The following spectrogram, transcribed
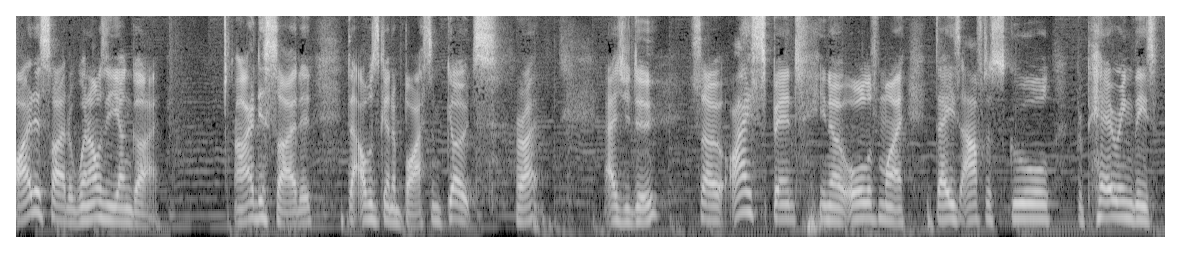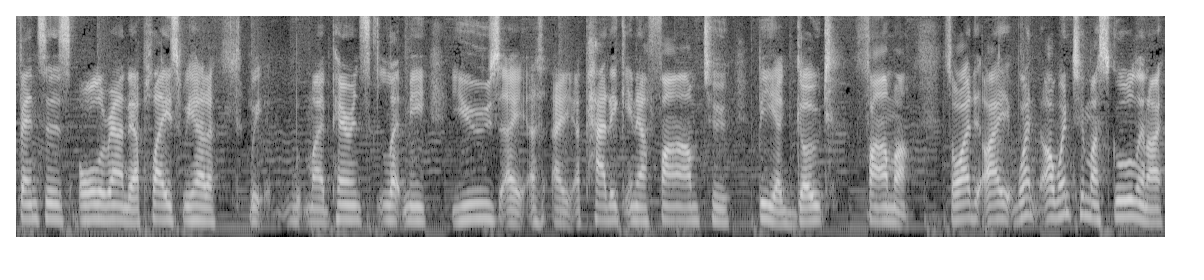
I decided when I was a young guy, I decided that I was going to buy some goats, right? As you do. So I spent, you know, all of my days after school preparing these fences all around our place. We had a, we, my parents let me use a, a, a paddock in our farm to be a goat farmer. So I, I went, I went to my school and I,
